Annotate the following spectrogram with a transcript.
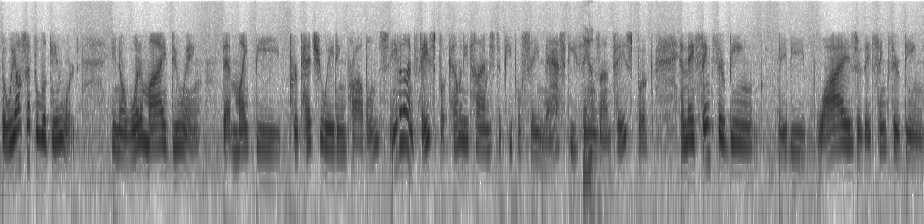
But we also have to look inward. You know, what am I doing that might be perpetuating problems? Even on Facebook, how many times do people say nasty things yeah. on Facebook? And they think they're being maybe wise or they think they're being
